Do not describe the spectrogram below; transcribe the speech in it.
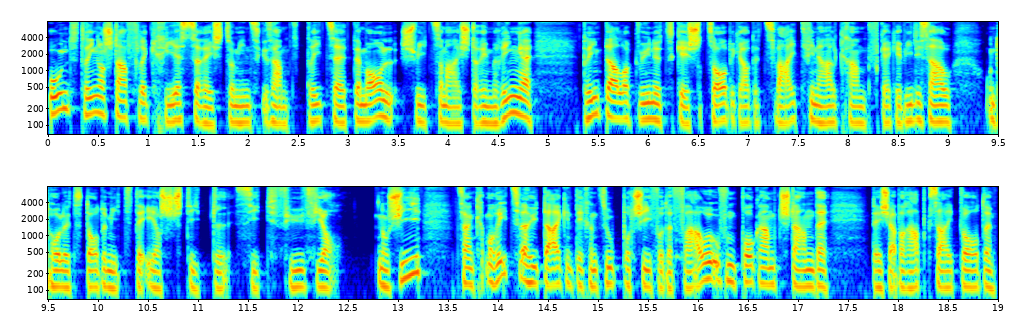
Und die Ringerstaffel Kriesser ist zum insgesamt 13. Mal Schweizer Meister im Ringen. Die Rintaler gewinnen gestern Abend auch den zweiten Finalkampf gegen Willisau und holen damit den ersten Titel seit fünf Jahren. Noch Ski. St. Moritz wäre heute eigentlich ein Super-Ski der Frauen auf dem Programm gestanden. Der ist aber abgesagt worden,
